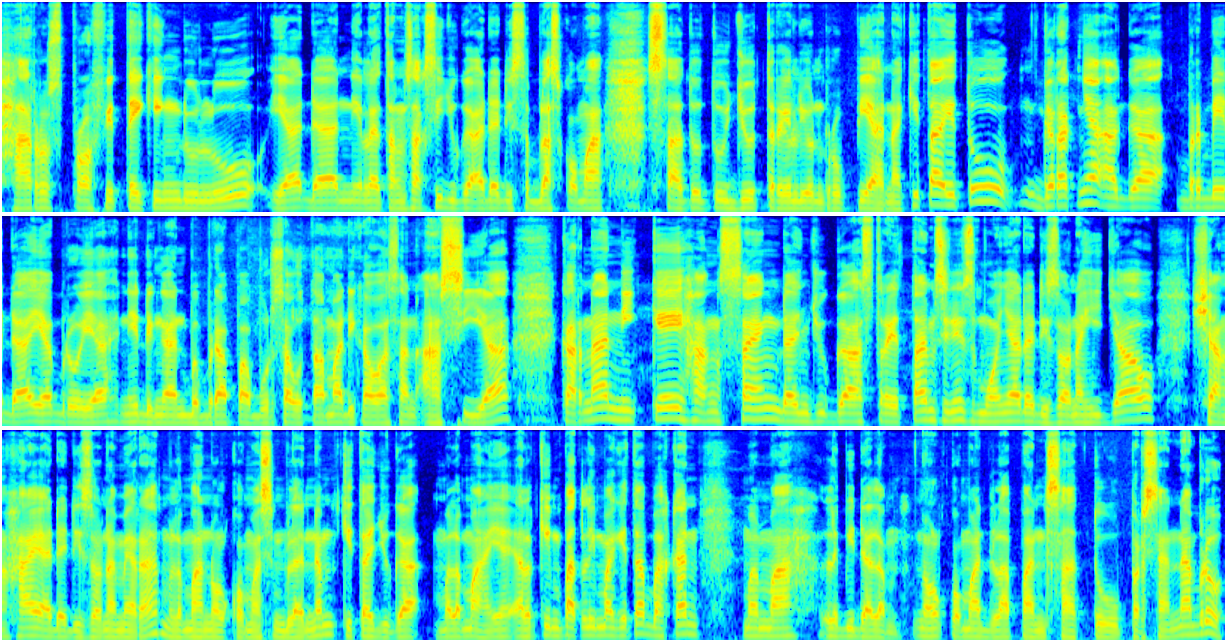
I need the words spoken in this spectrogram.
harus profit taking dulu ya dan nilai transaksi juga ada di 11,17 triliun rupiah. Nah kita itu geraknya agak berbeda ya bro ya. Ini dengan beberapa bursa utama di kawasan Asia karena Nikkei, Hang Seng dan juga Straits Times ini semuanya ada di zona hijau. Shanghai ada di zona merah melemah 0,96. Kita juga melemah ya. LQ45 kita bahkan melemah lebih dalam 0,81 persen. Nah bro,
